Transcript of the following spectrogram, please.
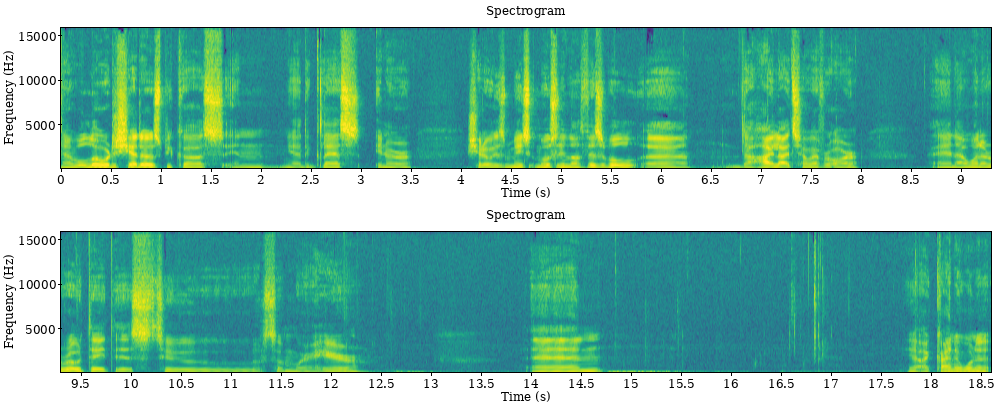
and we'll lower the shadows because in yeah the glass inner shadow is mostly not visible. Uh, the highlights, however, are and I want to rotate this to somewhere here. And yeah I kind of want to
